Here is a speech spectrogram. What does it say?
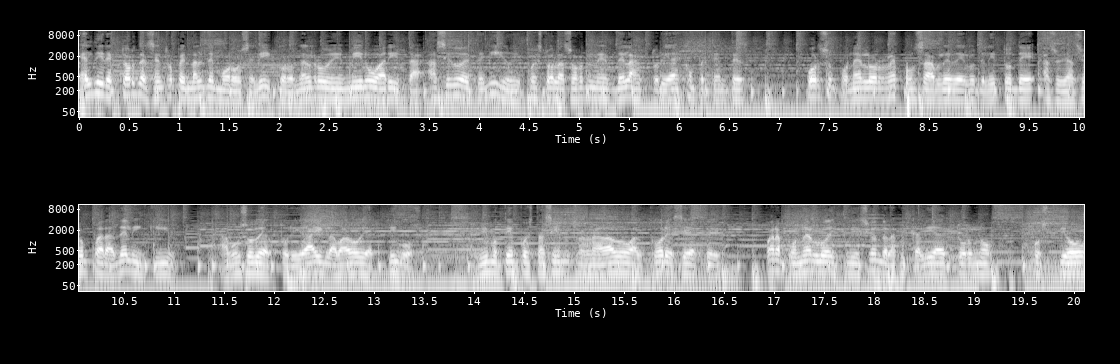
El director del Centro Penal de Moroselí, coronel Rodimiro Arita, ha sido detenido y puesto a las órdenes de las autoridades competentes por suponerlo responsable de los delitos de asociación para delinquir, abuso de autoridad y lavado de activos. Al mismo tiempo está siendo trasladado al Core 7 para ponerlo a disposición de la Fiscalía de turno, posteó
